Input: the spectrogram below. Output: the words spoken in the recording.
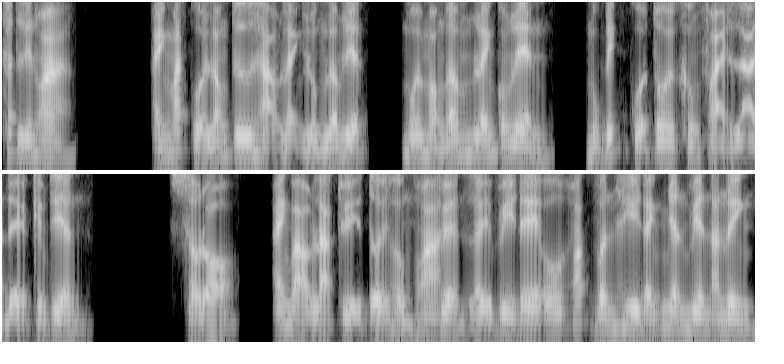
thất liên hoa. Ánh mắt của long tư hạo lạnh lùng lẫm liệt, môi mỏng âm lanh cong lên, mục đích của tôi không phải là để kiếm tiền. Sau đó, anh bảo lạc thụy tới hồng hoa huyện lấy video hoác vân hy đánh nhân viên an ninh.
